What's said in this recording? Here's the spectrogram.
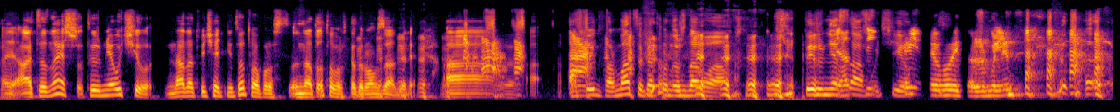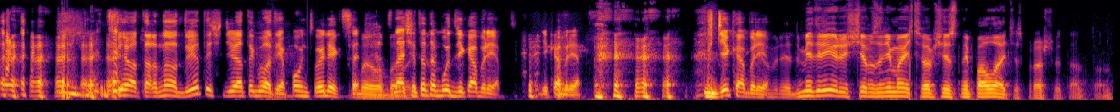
А, а ты знаешь, ты же меня учил. Надо отвечать не тот вопрос, на тот вопрос, который вам задали, а, а, а ту информацию, которая нужна вам. Ты же меня сам учил. Петр, ну, 2009 год, я помню твою лекцию. Значит, это будет декабре. В декабре. В декабре. Дмитрий Юрьевич, чем занимаетесь в общественной палате, спрашивает Антон.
